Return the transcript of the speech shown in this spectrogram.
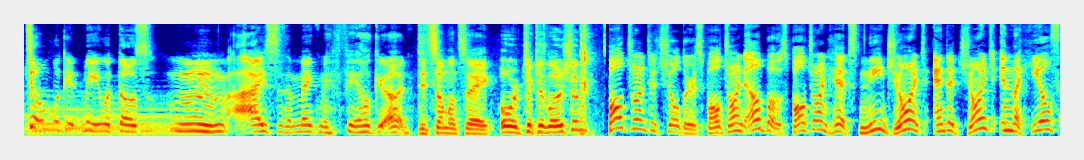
Don't look at me with those mm, eyes that make me feel good. Did someone say articulation? Ball jointed shoulders, ball joint elbows, ball joint hips, knee joint, and a joint in the heels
